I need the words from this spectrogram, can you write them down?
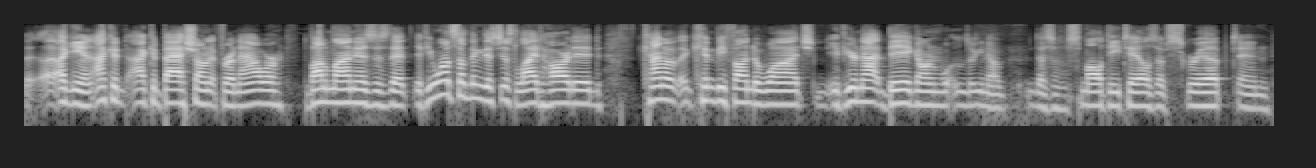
again, I could I could bash on it for an hour. The bottom line is is that if you want something that's just lighthearted, kind of it can be fun to watch. If you're not big on you know the small details of script and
